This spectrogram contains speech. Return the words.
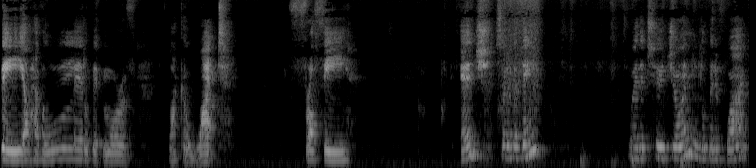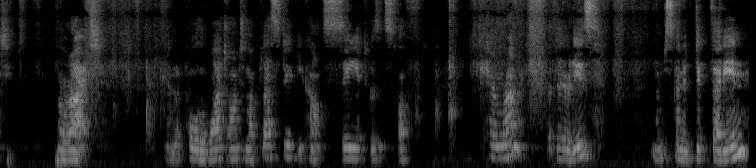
B, I'll have a little bit more of like a white frothy edge sort of a thing where the two join, a little bit of white. All right, I'm going to pour the white onto my plastic. You can't see it because it's off camera, but there it is. And I'm just going to dip that in.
